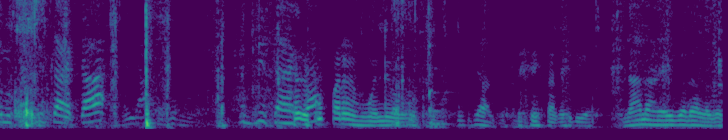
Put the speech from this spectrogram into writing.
তুমি খুব দিচ্ছা একটা? খুব দিচ্ছা একটা? খুব পারে মোবাইল না না এই লাগে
